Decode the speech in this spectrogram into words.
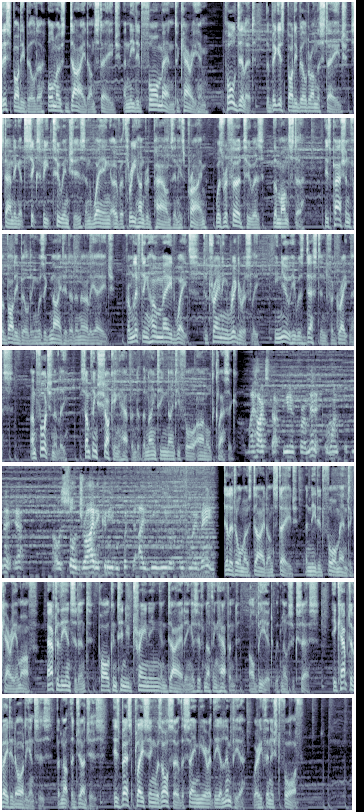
This bodybuilder almost died on stage and needed four men to carry him. Paul Dillett, the biggest bodybuilder on the stage, standing at 6 feet 2 inches and weighing over 300 pounds in his prime, was referred to as the Monster. His passion for bodybuilding was ignited at an early age. From lifting homemade weights to training rigorously, he knew he was destined for greatness. Unfortunately, something shocking happened at the 1994 Arnold Classic. My heart stopped beating for a minute, for one minute, yeah. I was so dry they couldn't even put the IV needle into my vein. Dillett almost died on stage and needed four men to carry him off. After the incident, Paul continued training and dieting as if nothing happened, albeit with no success. He captivated audiences, but not the judges. His best placing was also the same year at the Olympia, where he finished fourth.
